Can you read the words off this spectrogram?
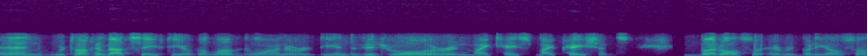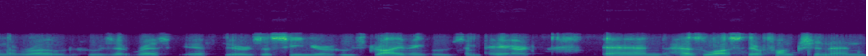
And we're talking about safety of a loved one or the individual, or in my case, my patients, but also everybody else on the road who's at risk if there's a senior who's driving who's impaired and has lost their function and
